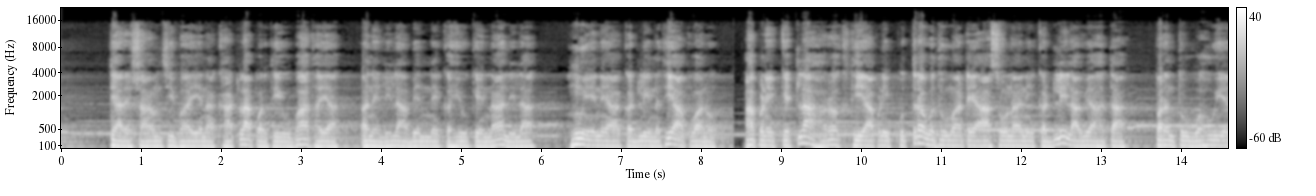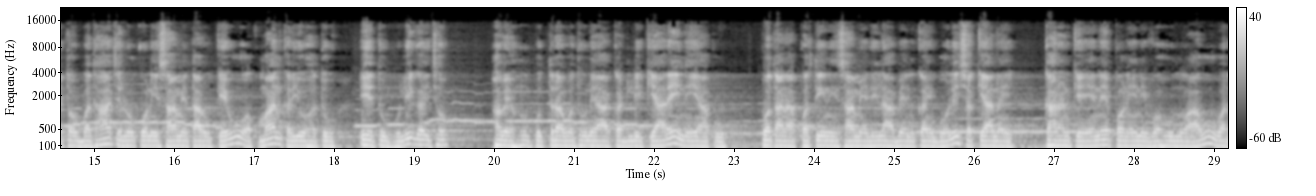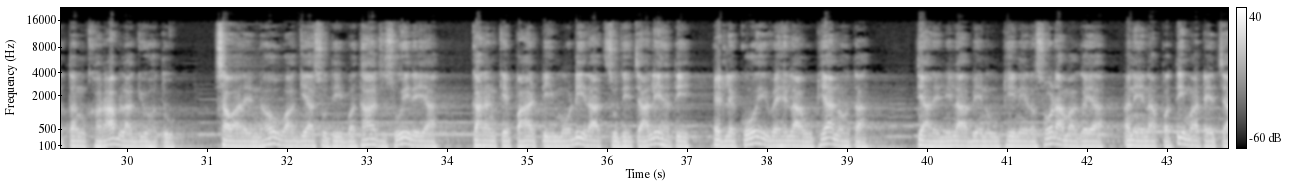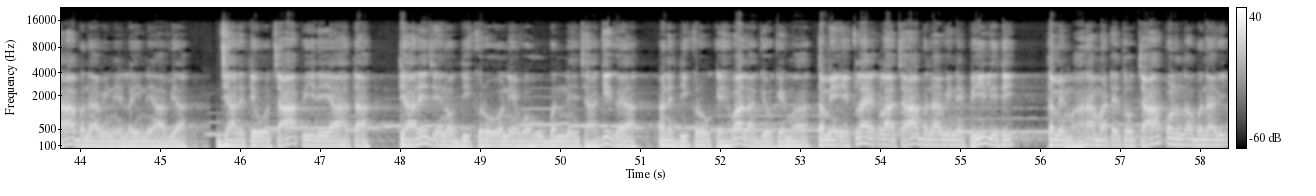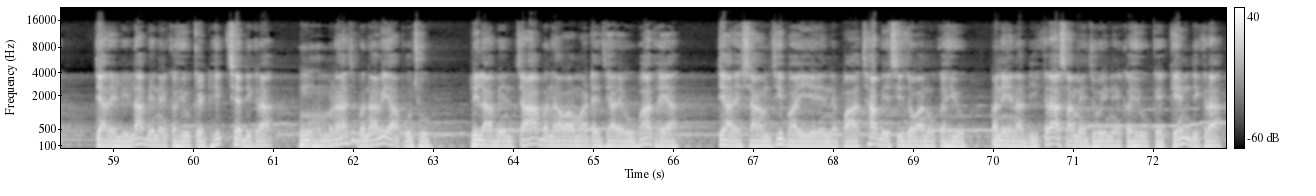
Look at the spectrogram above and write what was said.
ત્યારે શ્યામજીભાઈ એના ખાટલા પરથી ઊભા થયા અને લીલાબેનને કહ્યું કે, ના લીલા, હું એને આ કડલી નથી આપવાનો. આપણે કેટલા હરખથી આપણી પુત્રવધુ માટે આ સોનાની કડલી લાવ્યા હતા. પરંતુ વહુએ તો બધા જ લોકોની સામે તારું કેવું અપમાન કર્યું હતું. એ તું ભૂલી ગઈ છો? હવે હું પુત્રવધુને આ કડલી ક્યારેય નહીં આપું. પોતાના પતિની સામે લીલાબેન કંઈ બોલી શક્યા નહીં, કારણ કે એને પણ એની વહુનું આવું વર્તન ખરાબ લાગ્યું હતું. સવારે નવ વાગ્યા સુધી બધા જ સૂઈ રહ્યા, કારણ કે પાર્ટી મોડી રાત સુધી ચાલી હતી, એટલે કોઈ વહેલા ઉઠ્યા નહોતા. ત્યારે લીલાબેન ઉઠીને રસોડામાં ગયા અને એના પતિ માટે ચા બનાવીને લઈને આવ્યા. જ્યારે તેઓ ચા પી રહ્યા હતા, ત્યારે જ એનો દીકરો અને વહુ બંને જાગી ગયા અને દીકરો કહેવા લાગ્યો કે, માં, તમે એકલા એકલા ચા બનાવીને પી લીધી. તમે મારા માટે તો ચા પણ ન બનાવી. ત્યારે લીલાબેને કહ્યું કે, ઠીક છે દીકરા, હું હમણાં જ બનાવી આપું છું. લીલાબેન ચા બનાવવા માટે જ્યારે ઊભા થયા, ત્યારે શ્યામજીભાઈએ એને પાછા બેસી જવાનું કહ્યું અને એના દીકરા સામે જોઈને કહ્યું કે, કેમ દીકરા,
